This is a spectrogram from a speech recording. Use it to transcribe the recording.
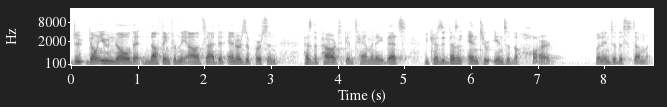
Do, don't you know that nothing from the outside that enters a person has the power to contaminate? That's because it doesn't enter into the heart, but into the stomach.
